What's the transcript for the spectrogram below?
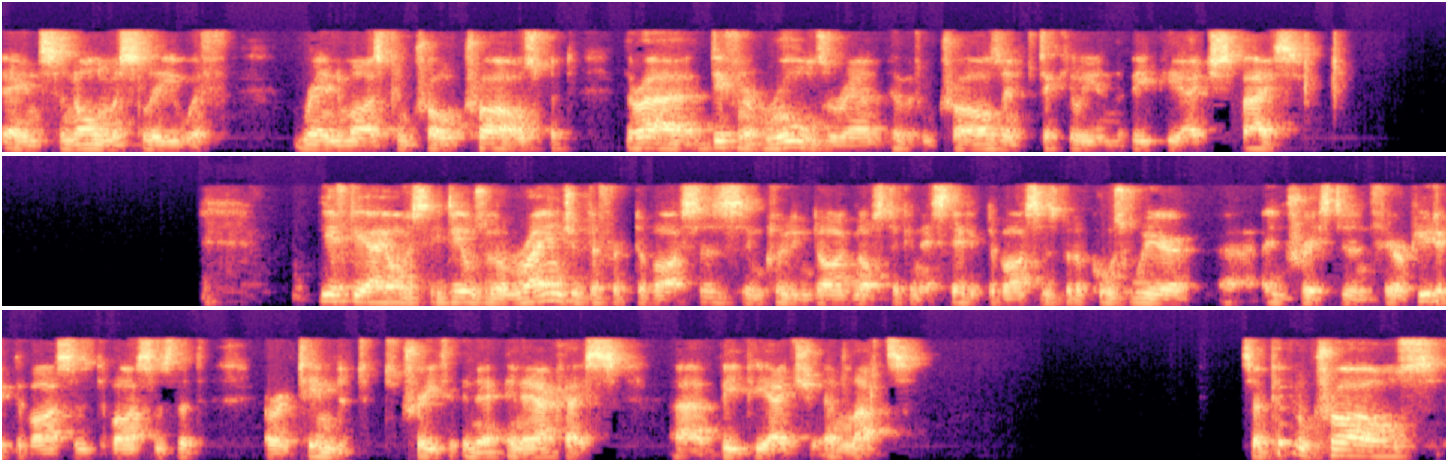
and synonymously with randomized controlled trials, but there are definite rules around pivotal trials and particularly in the BPH space. The FDA obviously deals with a range of different devices, including diagnostic and aesthetic devices, but of course we're uh, interested in therapeutic devices, devices that are intended to treat, in, in our case, uh, BPH and LUTS. So pivotal trials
